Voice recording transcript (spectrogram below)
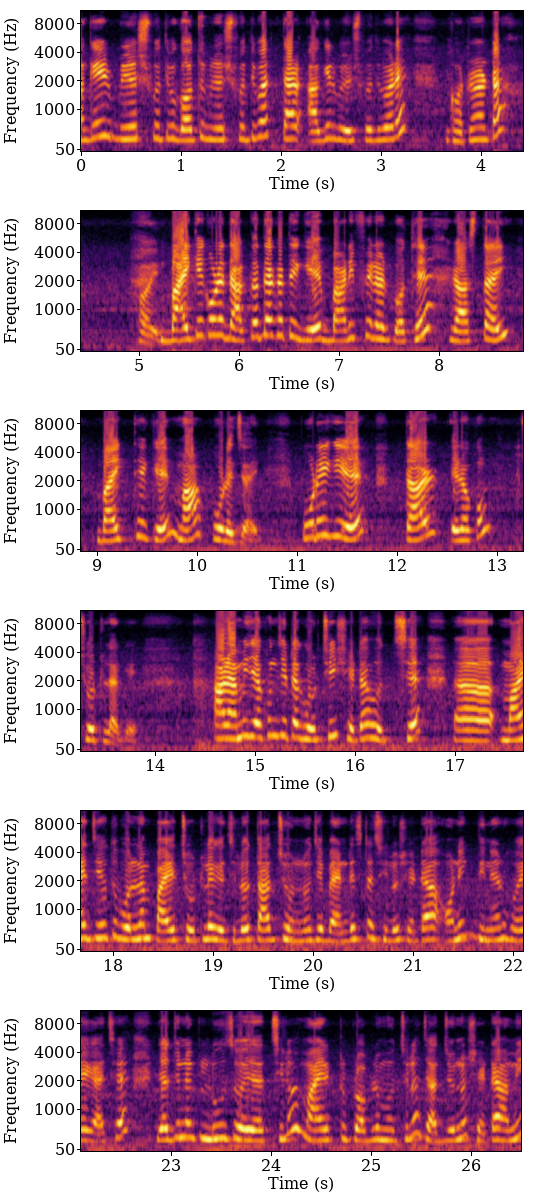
আগের বৃহস্পতিবার, গত বৃহস্পতিবার, তার আগের বৃহস্পতিবারে ঘটনাটা হয়। বাইকে করে ডাক্তার দেখাতে গিয়ে বাড়ি ফেরার পথে রাস্তায় বাইক থেকে মা পড়ে যায়। পড়ে গিয়ে তার এরকম চোট লাগে। আর আমি যখন যেটা করছি সেটা হচ্ছে মায়ের যেহেতু বললাম পায়ে চোট লেগেছিলো, তার জন্য যে ব্যান্ডেজটা ছিল সেটা অনেক দিনের হয়ে গেছে, যার জন্য একটু লুজ হয়ে যাচ্ছিল, মায়ের একটু প্রবলেম হচ্ছিল, যার জন্য সেটা আমি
